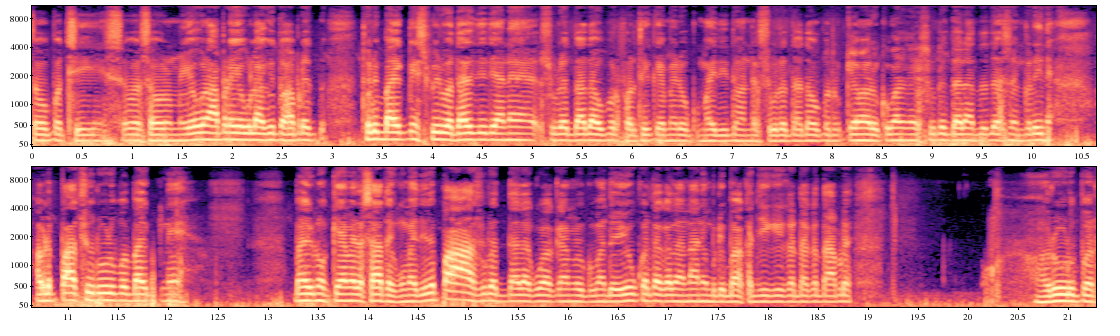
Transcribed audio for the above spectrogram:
તો પછી સવાર સવારમાં એવું આપણે એવું લાગ્યું તો આપણે થોડી બાઇકની સ્પીડ વધારી દીધી અને સુરત દાદા ઉપર ફરથી કેમેરો ઘુમાઈ દીધો અને સુરત દાદા ઉપર કેમેરો ઘુમાવીને સુરત દાદાના દર્શન કરીને આપણે પાછું રોડ ઉપર બાઇકને, બાઇકનો કેમેરા સાથે ઘુમાઈ દીધો. પા, સુરત દાદા કુવા કેમેરો ઘુમાઈ દીધો. એવું કરતાં કરતાં નાની મોટી બાકાજી કરતાં કરતાં આપણે રોડ ઉપર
